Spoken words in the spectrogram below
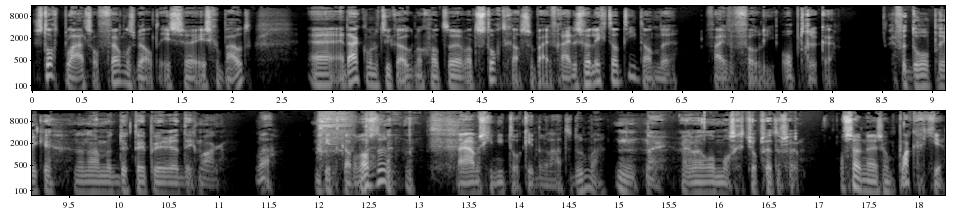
stortplaats of vuilnisbelt is, uh, is gebouwd. en daar komen natuurlijk ook nog wat, wat stortgassen bij vrij. Dus wellicht dat die dan de vijverfolie opdrukken. Even doorprikken en daarna met duct tape weer dichtmaken. Ja, kind kan er was doen. nou ja, misschien niet door kinderen laten doen, maar... Mm, nee, en wel een maskertje opzetten of zo. Of zo'n zo'n plakkertje,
